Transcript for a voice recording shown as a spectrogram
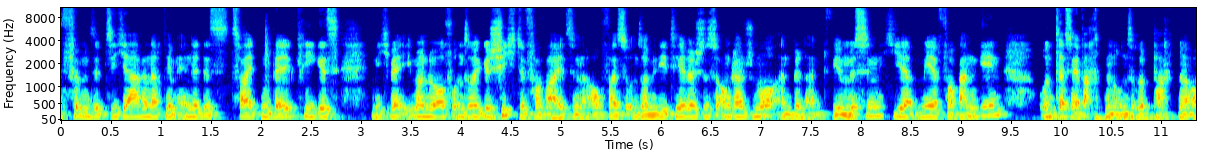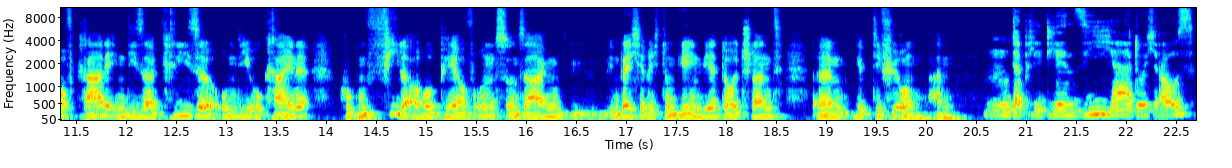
75 ähm, Jahre nach dem Ende des Zweiten Weltkrieges, nicht mehr immer nur auf unsere Geschichte verweisen, auch was unser militärisches Engagement anbelangt. Wir müssen hier mehr vorangehen und das erwarten unsere Partner auf. Gerade in dieser Krise um die Ukraine gucken viele Europäer auf uns und sagen, in welche Richtung gehen wir? Deutschland ähm, gibt die Führung an. Da plädieren Sie ja durchaus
